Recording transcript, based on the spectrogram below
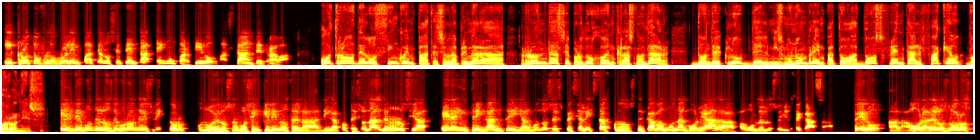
y Krotov logró el empate a los 70 en un partido bastante trabado. Otro de los cinco empates en la primera ronda se produjo en Krasnodar, donde el club del mismo nombre empató a dos frente al Fakel Voronezh. El debut de los de Borones, Víctor, uno de los nuevos inquilinos de la Liga Profesional de Rusia, era intrigante y algunos especialistas pronosticaban una goleada a favor de los sueños de casa. Pero a la hora de los loros,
